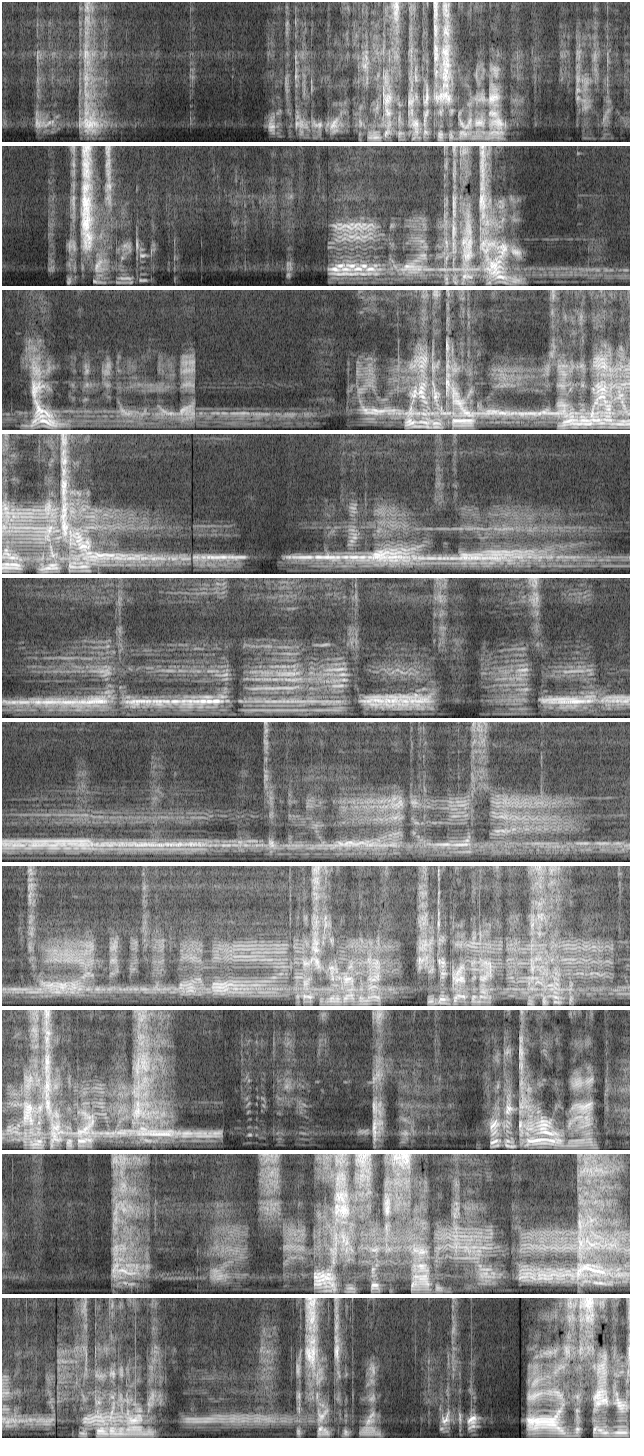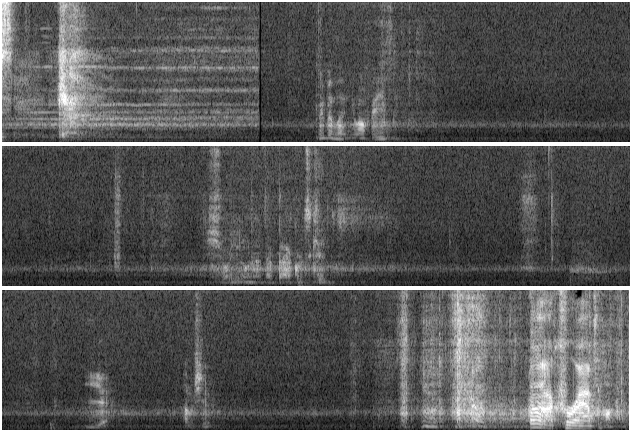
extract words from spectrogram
How did you come to acquire that? We got some competition going on now. As a cheesemaker? The cheesemaker. Look at that tiger. Yo. What are you gonna do, Carol? Roll away on your little wheelchair? Don't think thought she was gonna grab the knife. She did grab the knife. and the chocolate bar. Do you have any tissues? Freaking Carol, man. I ain't saying Oh, she's such a savage. He's building an army. It starts with one. Hey, what's the book? Oh, these are saviors. Been letting you off easy. Sure you don't have that backwards, kid? Yeah, I'm sure. Oh, crap.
